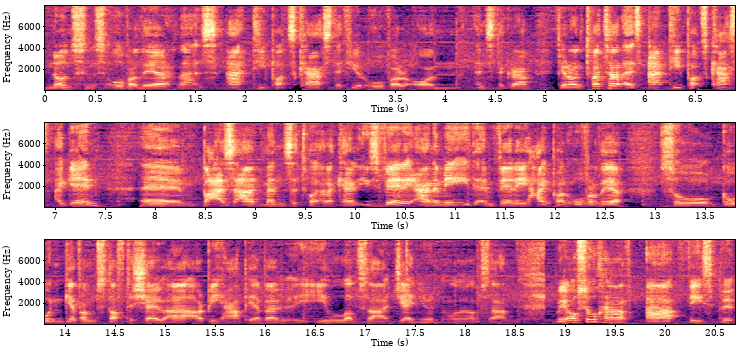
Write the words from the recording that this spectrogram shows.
nonsense over there. That's at teapotscast if you're over on Instagram. If you're on Twitter, it's at teapotscast again. Um, Baz Admin's the Twitter account. He's very animated and very hyper over there. So go and give him stuff to shout at or be happy about. He loves that, genuinely loves that. We also have a Facebook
